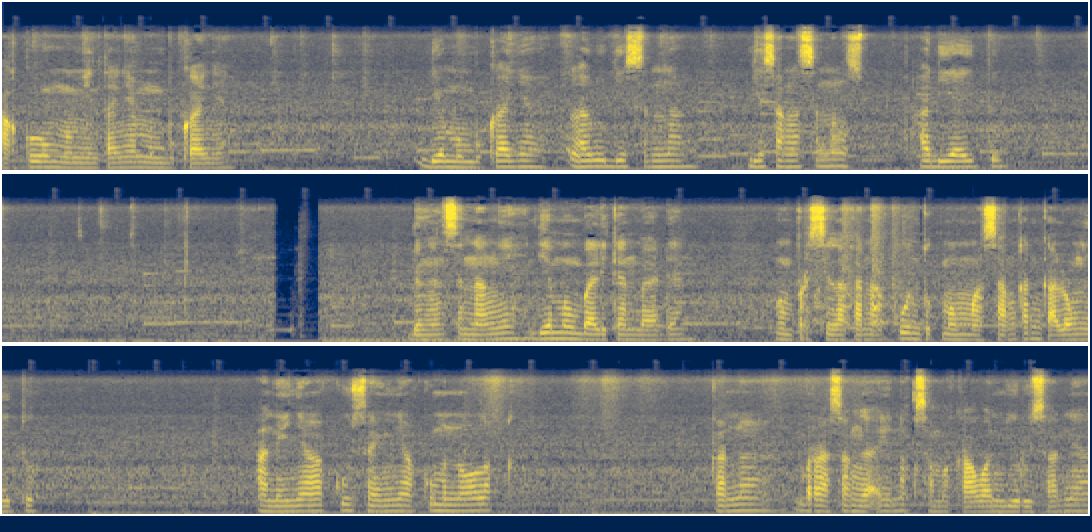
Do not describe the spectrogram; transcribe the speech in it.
Aku memintanya membukanya. Dia membukanya, lalu dia senang. Dia sangat senang hadiah itu. Dengan senangnya dia membalikan badan, mempersilahkan aku untuk memasangkan kalung itu. Anehnya aku, sayangnya aku menolak. Karena merasa nggak enak sama kawan jurusannya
